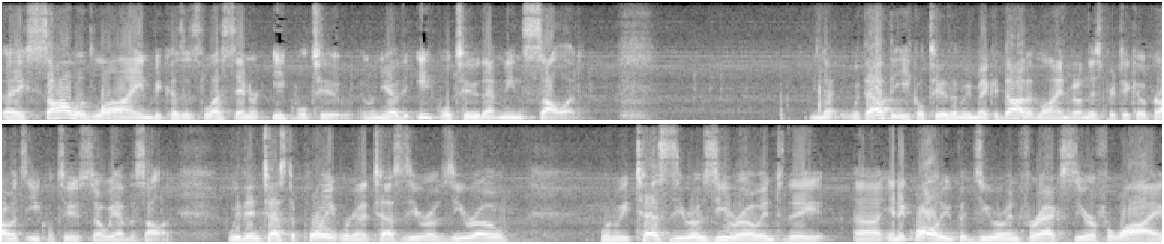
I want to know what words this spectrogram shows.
a, a solid line because it's less than or equal to. And when you have the equal to, that means solid. Without the equal to, then we make a dotted line, but on this particular problem, it's equal to, so we have the solid. We then test a point. We're going to test 0, 0. When we test 0, 0 into the uh, inequality, we put 0 in for x, 0 for y,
